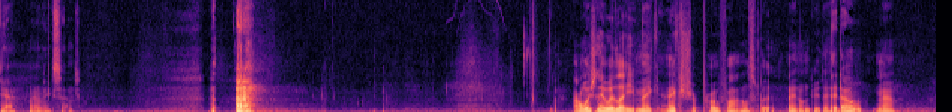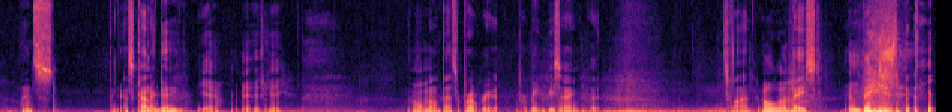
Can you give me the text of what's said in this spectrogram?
yeah, that makes sense. I wish they would let you make extra profiles, but they don't do that. They don't. No. That's, I think that's kind of gay. Yeah, it is gay. I don't know if that's appropriate for me to be saying, but it's fine. Oh well. Based. And based.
